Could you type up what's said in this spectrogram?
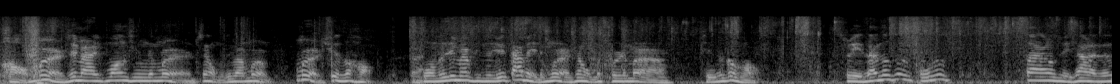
好木耳，这边汪星的木耳，在我们这边木耳木耳确实好。我们这边品质，因为大北的木耳像我们村的木耳品质更好。水咱都是都是山上水下来的，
